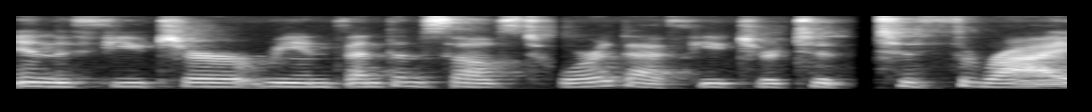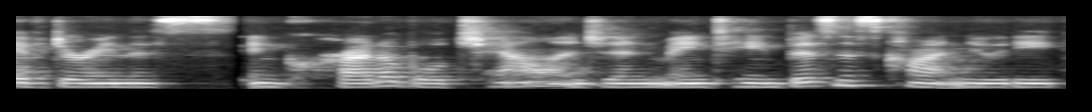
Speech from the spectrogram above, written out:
in the future, reinvent themselves toward that future to to thrive during this incredible challenge and maintain business continuity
